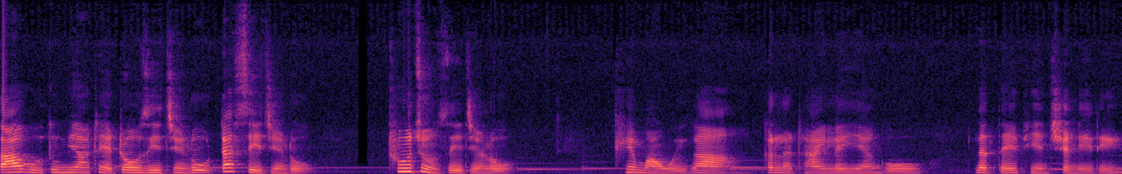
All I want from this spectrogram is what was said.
သားကိုသူများထက်တော်စေခြင်းလို့တတ်စေခြင်းလို့ထူးချွန်စေခြင်းလို့ခင်မောင်ဝေကကလထိုင်းလက်ရန်ကိုလက်သေးဖြင့်ချစ်နေသည်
